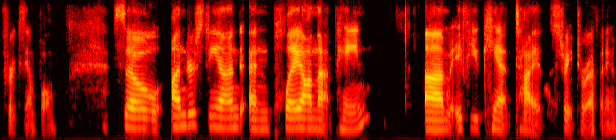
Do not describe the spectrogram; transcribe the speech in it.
for example. So understand and play on that pain um, if you can't tie it straight to revenue.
